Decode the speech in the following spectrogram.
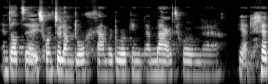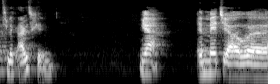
En dat is gewoon te lang doorgegaan, waardoor ik in maart gewoon ja, letterlijk uitging. Ja, en met jou uh,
